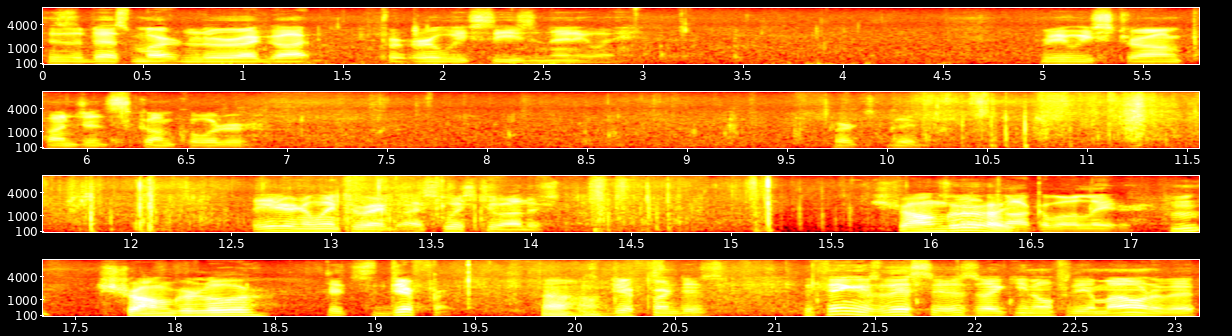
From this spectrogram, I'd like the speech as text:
This is the best Martin lure I got for early season anyway. Really strong, pungent skunk odor. Works good. Later in the winter, I, I switched to others. Stronger I'll talk about later. Hmm? stronger lure? It's different. Uh-huh. It's different is the thing is this is like you know for the amount of it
